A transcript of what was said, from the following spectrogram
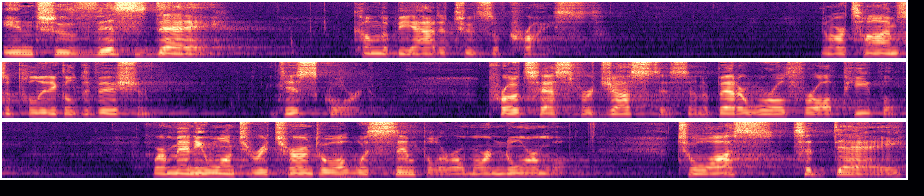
into this day come the Beatitudes of Christ. In our times of political division, discord, protests for justice and a better world for all people, where many want to return to what was simpler or more normal, to us today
